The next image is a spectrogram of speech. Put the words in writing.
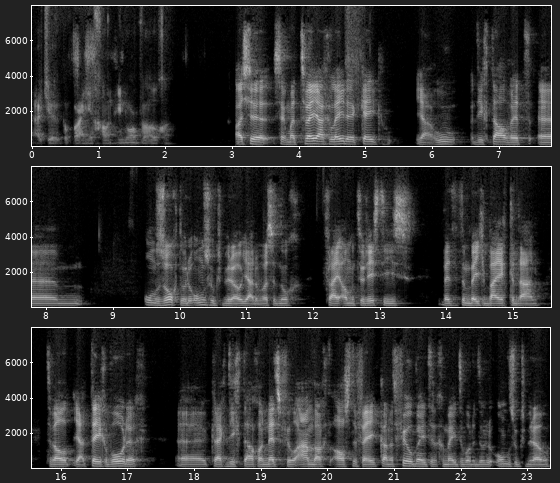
uit je campagne gewoon enorm verhogen. Als je zeg maar twee jaar geleden keek ja, hoe digitaal werd um, onderzocht door de onderzoeksbureau, ja, dan was het nog vrij amateuristisch werd het een beetje bijgedaan. Terwijl ja, tegenwoordig uh, krijgt digitaal gewoon net zoveel aandacht als tv. Kan het veel beter gemeten worden door het onderzoeksbureau.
